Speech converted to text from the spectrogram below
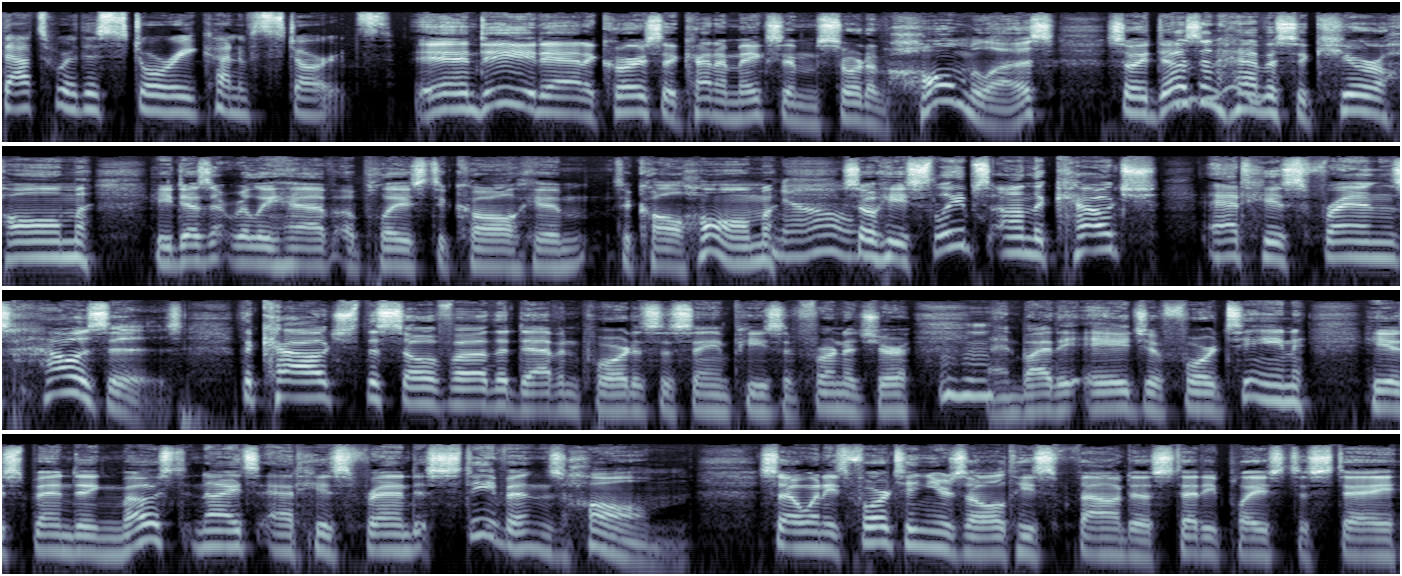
that's where this story kind of starts. Indeed. And of course, it kind of makes him sort of homeless. So he doesn't have a secure home. He doesn't really have a place to call him to call home. No. So he sleeps on the couch at his friends' houses. The couch, the sofa, the Davenport is the same piece of furniture. Mm -hmm. And by the age of 14, he is spending most nights at his friend Stephen's home. So when he's 14 years old, he's found a steady place to stay.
